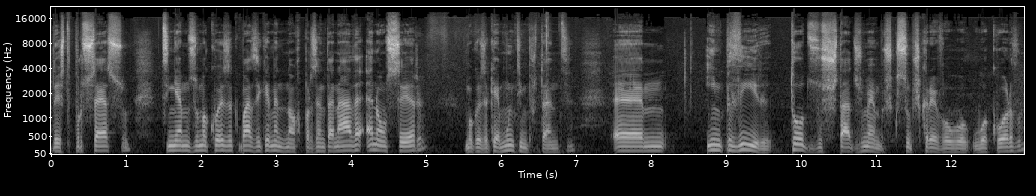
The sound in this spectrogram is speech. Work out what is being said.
deste processo tenhamos uma coisa que basicamente não representa nada, a não ser, uma coisa que é muito importante, um, impedir todos os Estados-membros que subscrevam o, o acordo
